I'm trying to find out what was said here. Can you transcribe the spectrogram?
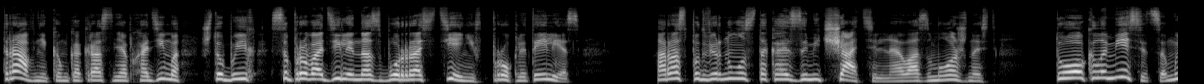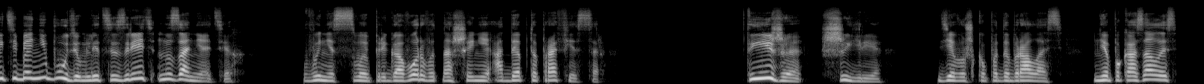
Травникам как раз необходимо, чтобы их сопроводили на сбор растений в проклятый лес. А раз подвернулась такая замечательная возможность, то около месяца мы тебя не будем лицезреть на занятиях. Вынес свой приговор в отношении адепта профессор. Ты же, шире, девушка подобралась, мне показалось,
